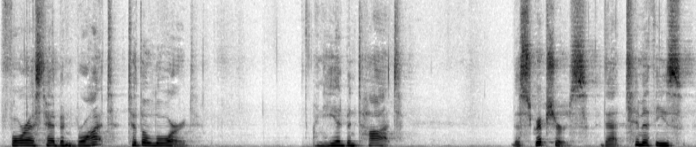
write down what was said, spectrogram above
Forrest had been brought to the Lord, and he had been taught the scriptures that Timothy's,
